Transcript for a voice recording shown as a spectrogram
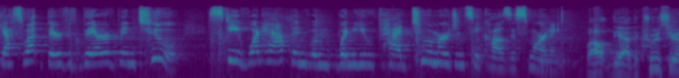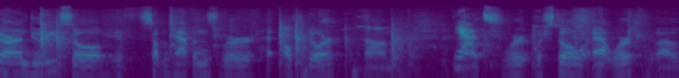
guess what? There, there have been two. Steve, what happened when, when you've had two emergency calls this morning? Well, yeah, the crews here are on duty, so if something happens, we're out the door. Um, Yeah. It's, we're, we're still at work. Uh,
